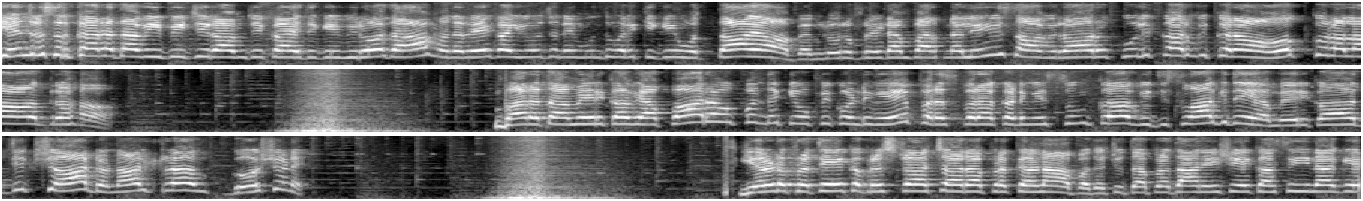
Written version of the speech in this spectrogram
ಕೇಂದ್ರ ಸರ್ಕಾರದ ವಿಪಿಜಿ ರಾಮ್ಜಿ ಕಾಯ್ದೆಗೆ ವಿರೋಧ ಮನರೇಗಾ ಯೋಜನೆ ಮುಂದುವರಿಕೆಗೆ ಒತ್ತಾಯ. ಬೆಂಗಳೂರು ಫ್ರೀಡಂ ಪಾರ್ಕ್ನಲ್ಲಿ ಸಾವಿರಾರು ಕೂಲಿ ಕಾರ್ಮಿಕರ ಒಕ್ಕುರಲ ಆಗ್ರಹ ಭಾರತ, ಅಮೆರಿಕ ವ್ಯಾಪಾರ ಒಪ್ಪಂದಕ್ಕೆ ಒಪ್ಪಿಕೊಂಡಿವೆ. ಪರಸ್ಪರ ಕಡಿಮೆ ಸುಂಕ ವಿಧಿಸಲಾಗಿದೆ. ಅಮೆರಿಕ ಅಧ್ಯಕ್ಷ ಡೊನಾಲ್ಡ್ ಟ್ರಂಪ್ ಘೋಷಣೆ. ಎರಡು ಪ್ರತ್ಯೇಕ ಭ್ರಷ್ಟಾಚಾರ ಪ್ರಕರಣ. ಪದಚ್ಯುತ ಪ್ರಧಾನಿ ಶೇಖ್ ಹಸೀನಾಗೆ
